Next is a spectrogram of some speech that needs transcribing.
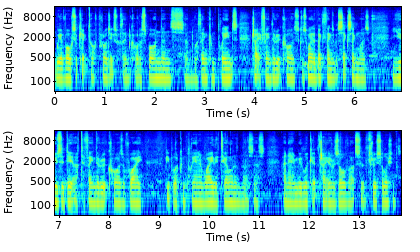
We have also kicked off projects within correspondence and within complaints, try to find the root cause. Because one of the big things about Six Sigma is you use the data to find the root cause of why people are complaining, why they're telling them this. And then we look at trying to resolve that through solutions.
